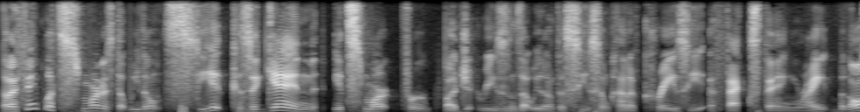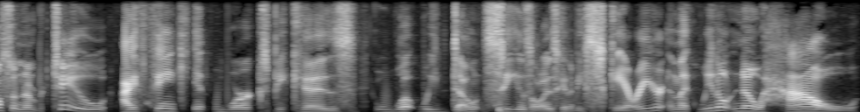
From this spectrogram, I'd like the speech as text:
But I think what's smart is that we don't see it because again, it's smart for budget reasons that we don't have to see some kind of crazy effects thing, right? But also number two, I think it works because what we don't see is always going to be scarier, and like we don't know how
